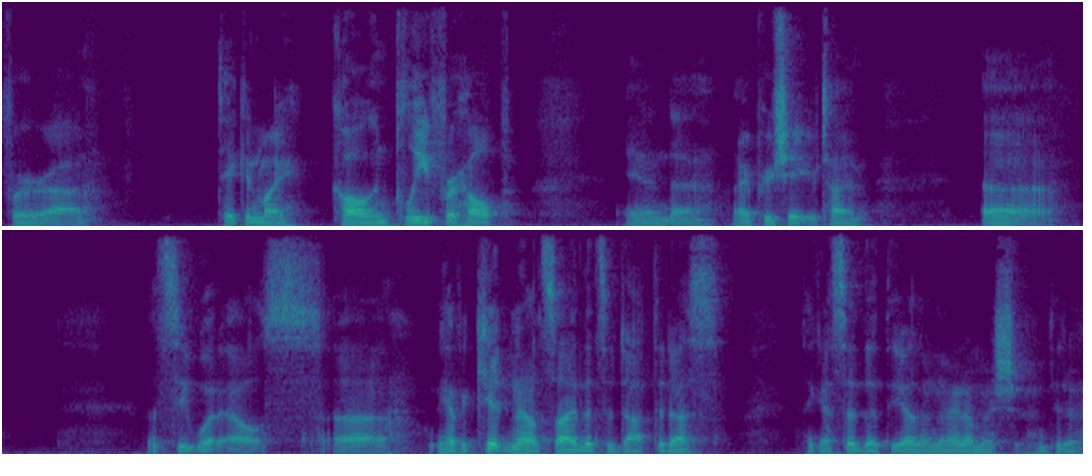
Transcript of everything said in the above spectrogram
for uh, taking my call and plea for help, and uh, I appreciate your time. Uh, let's see what else. Uh, we have a kitten outside that's adopted us. I think I said that the other night. Sh- did a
